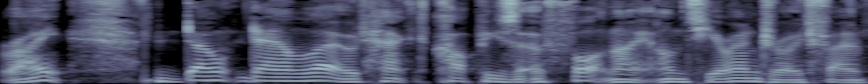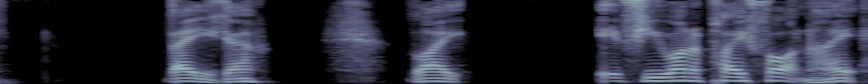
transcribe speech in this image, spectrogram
right? Don't download hacked copies of Fortnite onto your Android phone. There you go. Like, if you want to play Fortnite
